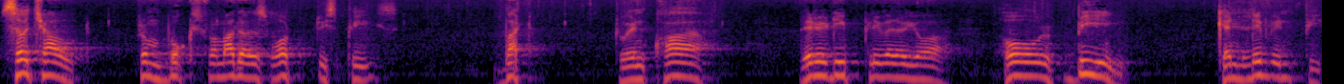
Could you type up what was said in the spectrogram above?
search out from books from others what is peace, but to inquire very deeply whether your whole being can live in peace.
